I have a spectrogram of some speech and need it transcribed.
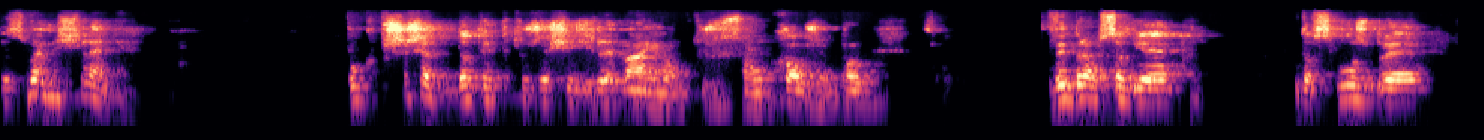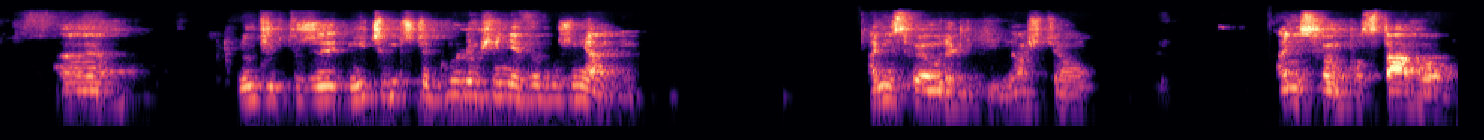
To złe myślenie. Bóg przyszedł do tych, którzy się źle mają, którzy są chorzy. Wybrał sobie do służby e, ludzi, którzy niczym szczególnym się nie wyróżniali. Ani swoją religijnością, ani swoją postawą,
